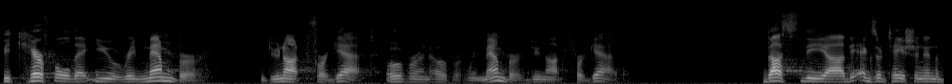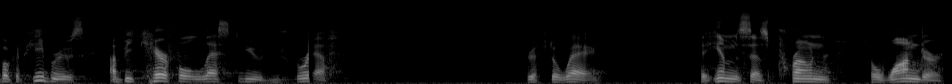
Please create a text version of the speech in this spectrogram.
be careful that you remember, do not forget, over and over. Remember, do not forget. Thus, the, uh, the exhortation in the book of Hebrews uh, be careful lest you drift, drift away. The hymn says, prone to wander,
